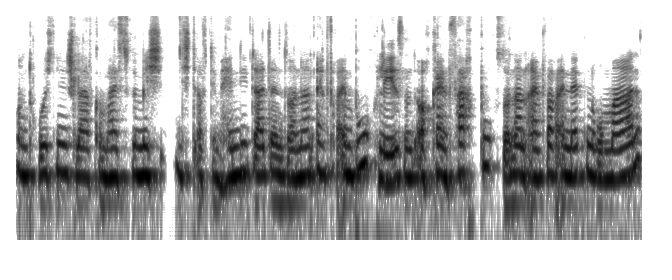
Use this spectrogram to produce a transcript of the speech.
Und ruhig in den Schlaf kommen heißt für mich nicht auf dem Handy daddeln, sondern einfach ein Buch lesen und auch kein Fachbuch, sondern einfach einen netten Roman.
